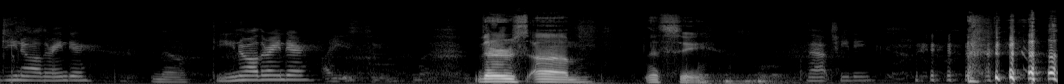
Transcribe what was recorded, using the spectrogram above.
Do you know all the reindeer? No. Do you know all the reindeer? I used to. There's, um, let's see. Without cheating.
